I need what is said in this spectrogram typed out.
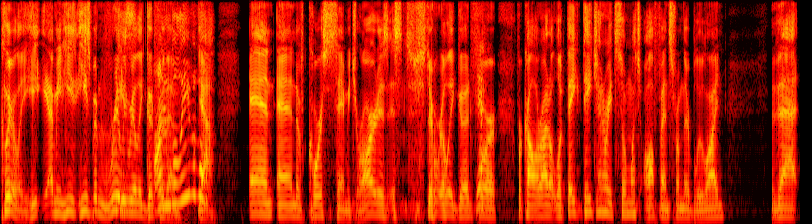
Clearly, he. I mean, he's he's been really He's really good for them. unbelievable. Yeah. And and of course, Sammy Girard is, is still really good Yeah. for for Colorado. Look, they they generate so much offense from their blue line that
